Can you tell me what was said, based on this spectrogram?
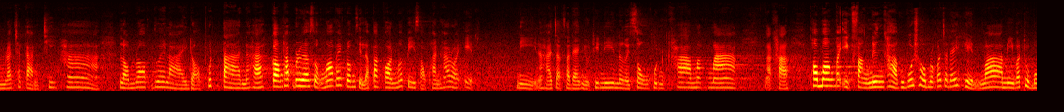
ำรัชกาลที่ 5 ล้อมรอบด้วยลายดอกพุตานนะคะ กองทัพเรือส่งมอบให้กรมศิลปากรเมื่อปี 2501 นี่นะคะจัดแสดงอยู่ที่นี่เลยทรงคุณค่ามากๆนะคะ พอมองไปอีกฝั่งหนึ่งค่ะ คุณผู้ชมเราก็จะได้เห็นว่ามีวัตถุโบ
